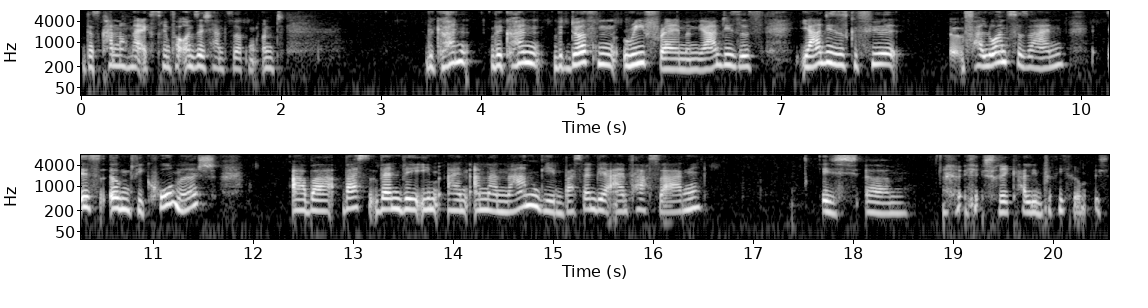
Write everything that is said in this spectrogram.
das kann nochmal extrem verunsichernd wirken. Und wir können, wir können, wir dürfen reframen, ja, dieses, ja, dieses Gefühl, äh, verloren zu sein, ist irgendwie komisch, aber was, wenn wir ihm einen anderen Namen geben? Was, wenn wir einfach sagen, ich, ähm, ich rekalibriere mich,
